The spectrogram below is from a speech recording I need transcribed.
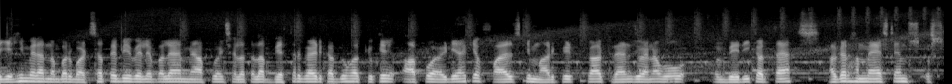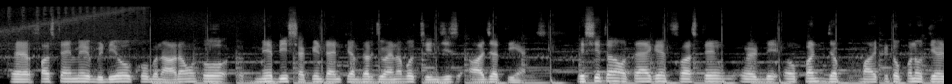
यही मेरा नंबर व्हाट्सएप पे भी अवेलेबल है। मैं आपको इन ताला बेहतर गाइड कर दूँगा क्योंकि आपको आइडिया है कि फ़ाइल्स की मार्केट का ट्रेंड जो है ना वो वेरी करता है। अगर हम, मैं इस टाइम फ़र्स्ट टाइम में वीडियो को बना रहा हूँ तो मे भी सेकेंड टाइम के अंदर जो है ना वो चेंजेस आ जाती हैं। इसी तरह होता है कि फ़र्स्ट डे ओपन जब मार्केट ओपन होती है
